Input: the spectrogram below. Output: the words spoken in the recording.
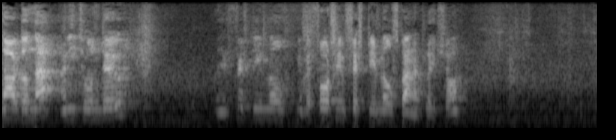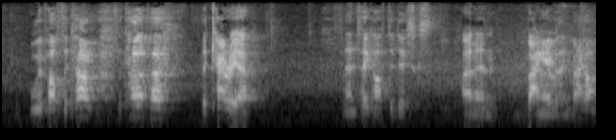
now I've done that I need to undo the 15 mil get my 14 15 mil spanner please Sean whip off the, the caliper the carrier and then take off the discs and then bang everything back on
